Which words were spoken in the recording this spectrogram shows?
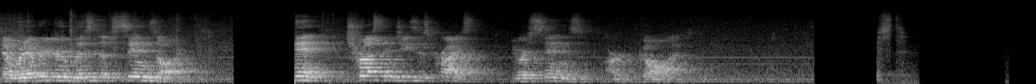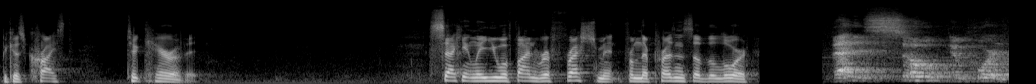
That whatever your list of sins are, hint, trust in Jesus Christ, your sins are gone. Because Christ took care of it. Secondly, you will find refreshment from the presence of the Lord. That is so important.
